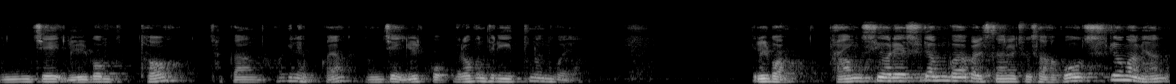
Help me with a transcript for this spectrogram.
문제 1번부터 잠깐 확인해 볼까요? 문제 읽고 여러분들이 푸는 거예요. 1번 다음 수열의 수렴과 발산을 조사하고 수렴하면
